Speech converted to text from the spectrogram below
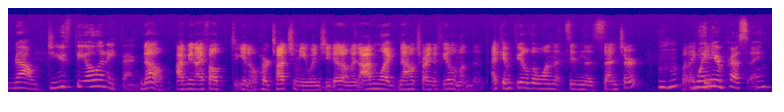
now, do you feel anything? No, I mean I felt you know her touch me when she did them, and I'm like now trying to feel them. On the I can feel the one that's in the center, Mm-hmm. but I when you're pressing,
